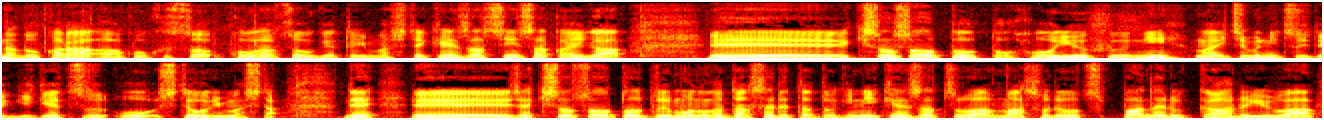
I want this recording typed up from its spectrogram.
などから告発を受けていまして、検察審査会が、えー、起訴相当というふうに、まあ、一部について議決をしておりました。で、えー、じゃあ起訴相当というものが出されたときに、検察は、まあ、それを突っぱねるか、あるいは、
